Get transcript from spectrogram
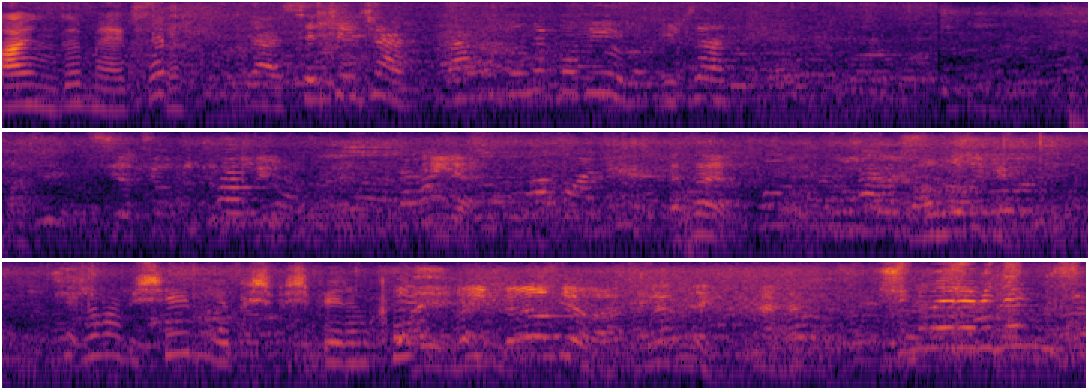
Aynı değil mi hepsi? ya seçeceğim. Ben buradan hep alıyorum. Güzel. Şurama bir şey mi yapışmış benim kız? Şunu verebilir misin?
